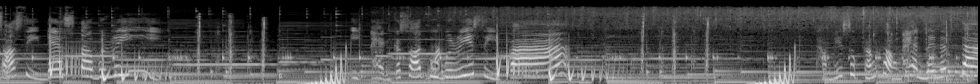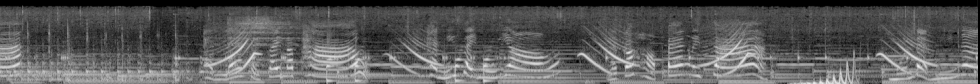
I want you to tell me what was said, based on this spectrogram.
ซอสสีแดงสตรอเบอรี่ อีกแผ่นก็ซอสบลูเบอรี่สีฟ้า ทำให้สุกทั้งสองแผ่นเลยนะจ๊ะ แผ่นแรกใส่ไส้มะพร้าว แผ่นนี้ใส่หมูหยอง แล้วก็ห่อแป้งเลยจ้าหม้วนแบบนี้นะ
